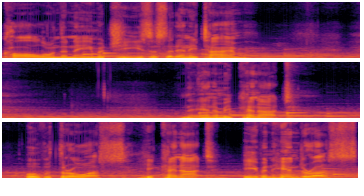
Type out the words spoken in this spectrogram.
call on the name of Jesus at any time. And the enemy cannot overthrow us, he cannot even hinder us.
